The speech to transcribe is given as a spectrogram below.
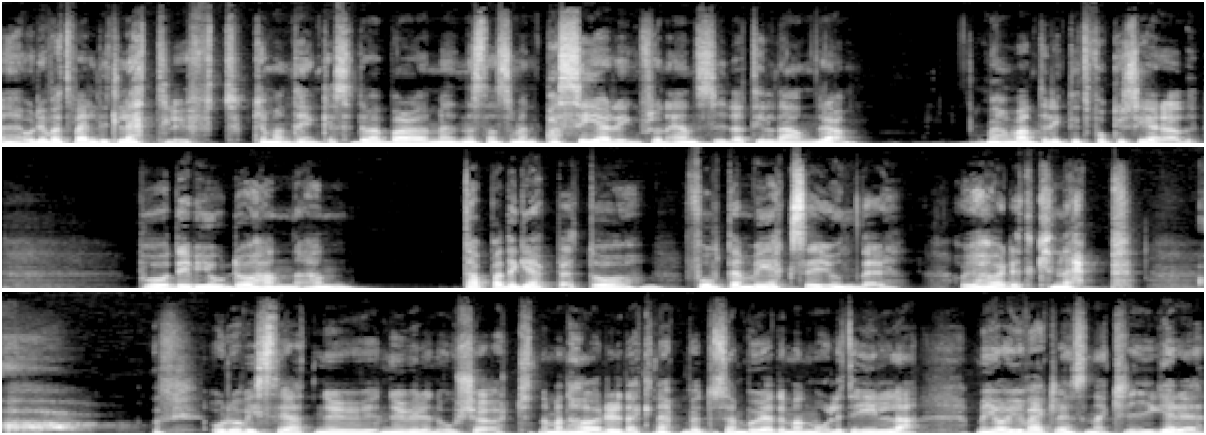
Eh, och det var ett väldigt lätt lyft kan man tänka sig. Det var bara nästan som en passering från en sida till det andra. Men han var inte riktigt fokuserad på det vi gjorde och han, han tappade greppet och foten vek sig under. Och jag hörde ett knäpp. Och då visste jag att nu, nu är det nog kört. När man hörde det där knäppet och sen började man må lite illa. Men jag är ju verkligen en sån här krigare.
